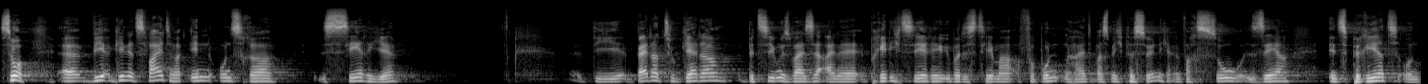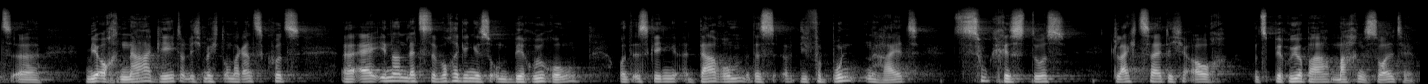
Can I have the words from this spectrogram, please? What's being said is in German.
So, äh, wir gehen jetzt weiter in unserer Serie, die Better Together, beziehungsweise eine Predigtserie über das Thema Verbundenheit, was mich persönlich einfach so sehr inspiriert und äh, mir auch nahe geht. Und ich möchte noch mal ganz kurz äh, erinnern, letzte Woche ging es um Berührung und es ging darum, dass die Verbundenheit zu Christus gleichzeitig auch uns berührbar machen sollte.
